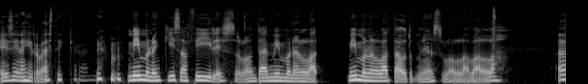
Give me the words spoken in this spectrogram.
Ei siinä hirveästi kerännyt. Millainen fiilis sulla on tai millainen, la, millainen latautuminen sulla on lavalla? Öö,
